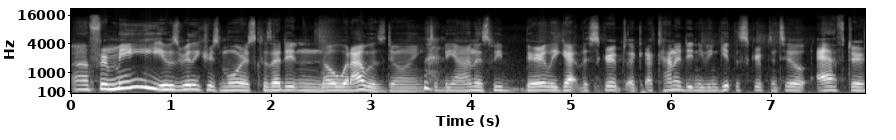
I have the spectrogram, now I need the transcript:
Uh, for me, it was really Chris Morris because I didn't know what I was doing. To be honest, we barely got the script. I, I kind of didn't even get the script until after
